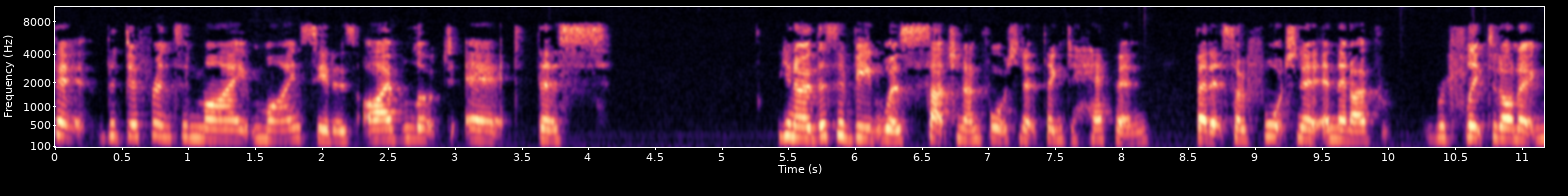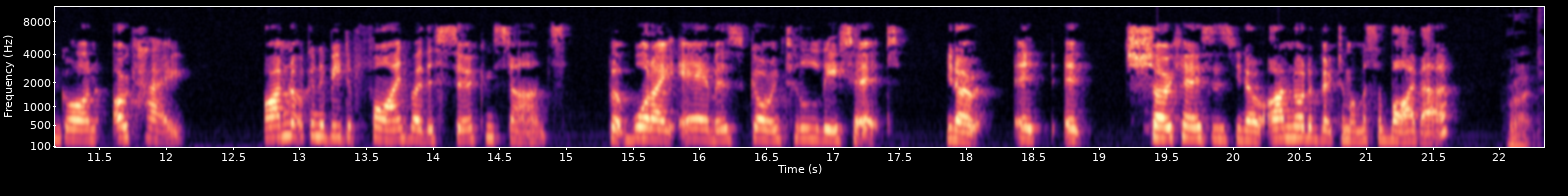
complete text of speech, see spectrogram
that the difference in my mindset is I've looked at this. You know, this event was such an unfortunate thing to happen, but it's so fortunate in that I've reflected on it and gone, okay, I'm not going to be defined by this circumstance, but what I am is going to let it. You know, it it showcases. You know, I'm not a victim; I'm a survivor Right.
